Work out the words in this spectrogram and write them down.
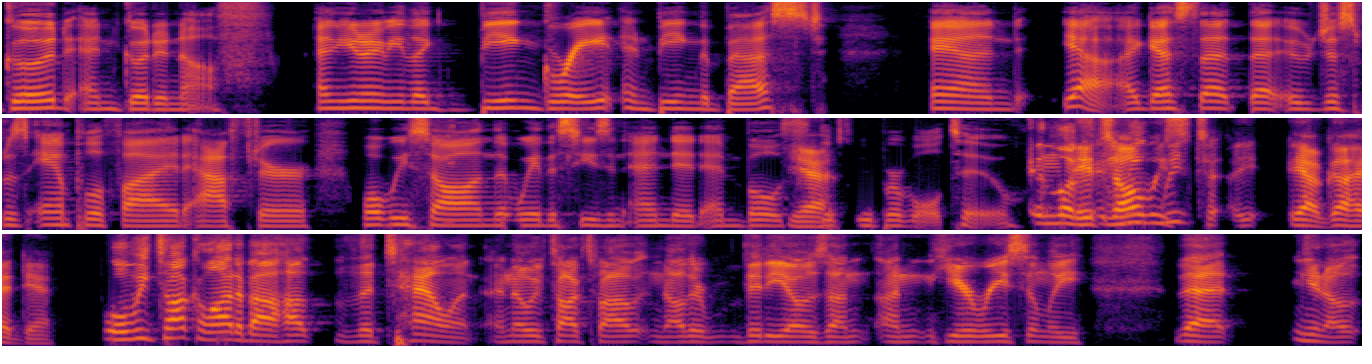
good and good enough and you know what i mean like being great and being the best and yeah i guess that that it just was amplified after what we saw and the way the season ended and both Yeah. the super bowl too And look, it's and we- always we- t- yeah. Go ahead, Dan. Well, we talk a lot about how the talent. I know we've talked about it in other videos on on here recently that you know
